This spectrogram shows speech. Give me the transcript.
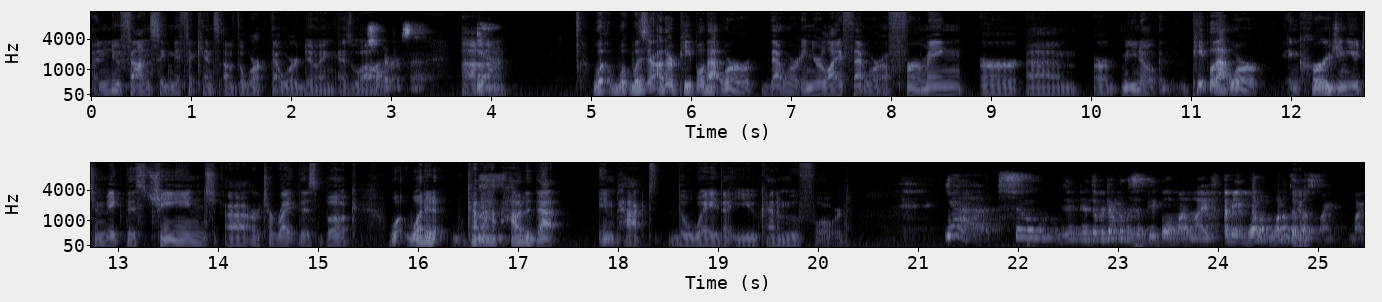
a newfound significance of the work that we're doing as well. Hundred um, percent. Yeah was there other people that were that were in your life that were affirming or um, or you know people that were encouraging you to make this change uh, or to write this book? What what did kind of how did that impact the way that you kind of move forward? Yeah, so there were definitely some people in my life. I mean, one, one of them yeah. was my, my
